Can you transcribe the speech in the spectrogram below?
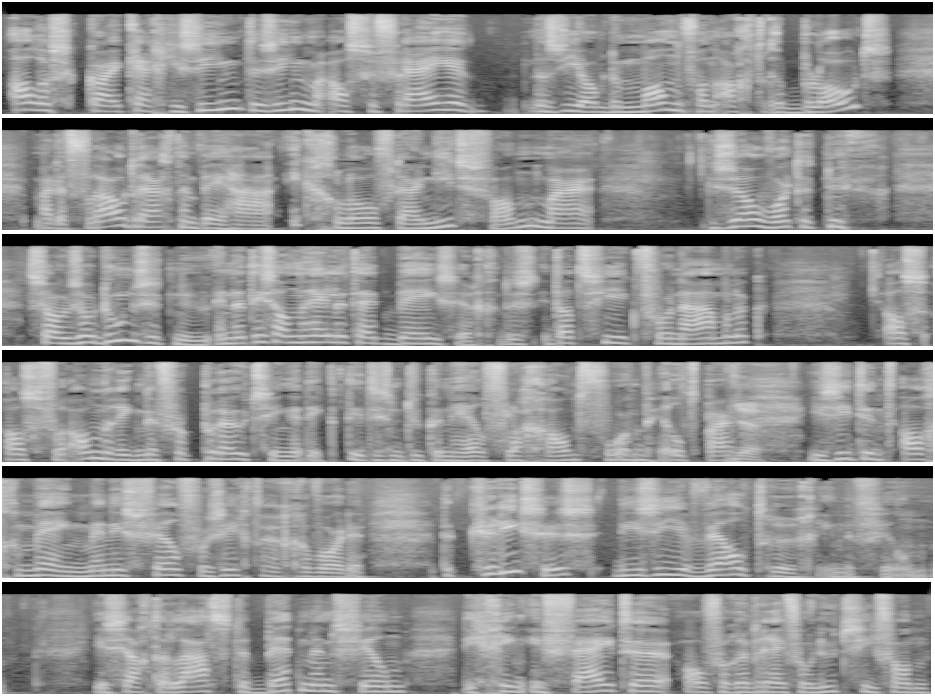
Alles kan je, krijg je zien, te zien, maar als ze vrijen... dan zie je ook de man van achteren bloot. Maar de vrouw draagt een BH. Ik geloof daar niets van, maar zo wordt het nu. Zo, zo doen ze het nu. En dat is al een hele tijd bezig. Dus dat zie ik voornamelijk als, als verandering, de verpreutsingen. Dit, dit is natuurlijk een heel flagrant voorbeeld, maar Ja. je ziet in het algemeen... men is veel voorzichtiger geworden. De crisis, die zie je wel terug in de film. Je zag de laatste Batman-film, die ging in feite over een revolutie van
